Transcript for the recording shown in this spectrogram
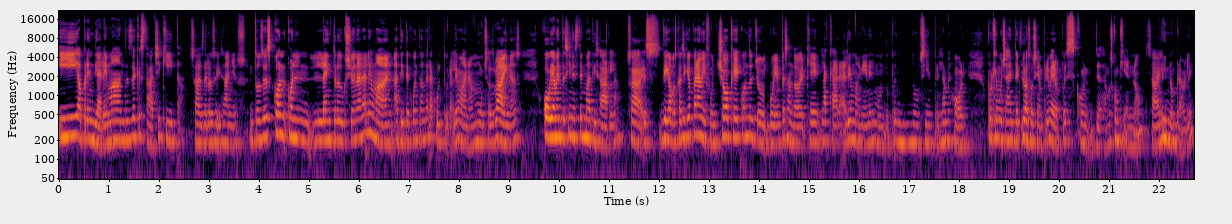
y aprendí alemán desde que estaba chiquita, o sea, desde los 6 años. Entonces con, con la introducción al alemán, a ti te cuentan de la cultura alemana muchas vainas obviamente sin estigmatizarla. O sea, es, digamos, casi que para mí fue un choque cuando yo voy empezando a ver que la cara de Alemania en el mundo, pues no siempre es la mejor, porque mucha gente lo asocian primero, pues con, ya sabemos con quién, ¿no? O sea, el innombrable.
